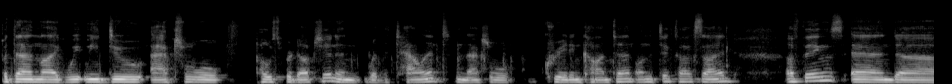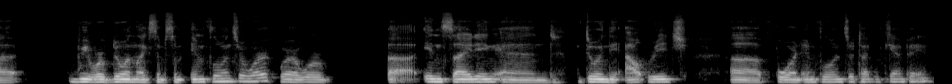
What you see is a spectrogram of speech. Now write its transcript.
But then like we we do actual post production and with the talent and actual creating content on the TikTok side of things. And uh we were doing like some some influencer work where we're uh, inciting and doing the outreach uh, for an influencer type of campaign.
